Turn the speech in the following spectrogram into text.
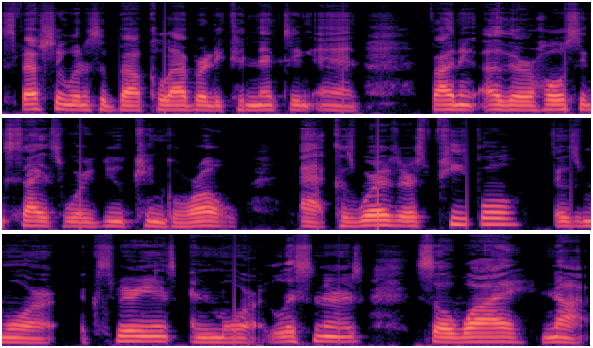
especially when it's about collaborating, connecting, and finding other hosting sites where you can grow at. Because where there's people, there's more experience and more listeners. So why not?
